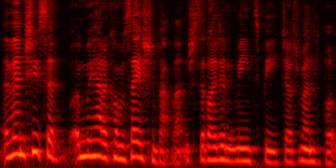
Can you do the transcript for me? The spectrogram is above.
And then she said, and we had a conversation about that. And she said, I didn't mean to be judgmental, but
